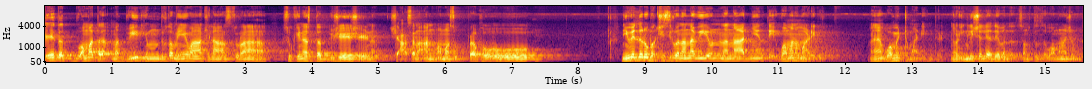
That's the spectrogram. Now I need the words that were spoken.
ಏತದ್ವಮತ ಮದ್ವೀರ್ಯಂ ಧೃತಮೇವಾಖಿಲಾಸುರಾ, ಸುಖಿನಸ್ತದ್ವಿಶೇಷೇಣ ಶಾಸನಾನ್ ಮಮ ಸುಪ್ರಭೋ. ನೀವೆಲ್ಲರೂ ಭಕ್ಷಿಸಿರುವ ನನ್ನ ವೀರ್ಯವನ್ನು, ನನ್ನ ಆಜ್ಞೆಯಂತೆ ವಮನ ಮಾಡಿರಿ. ವಾಮಿಟ್ ಮಾಡಿ ಅಂತೇಳಿ. ನೋಡಿ, ಇಂಗ್ಲೀಷಲ್ಲಿ ಅದೇ ಬಂದದ್ದು, ಸಂಸ್ಕೃತದ ವಮನ ಶಬ್ದ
